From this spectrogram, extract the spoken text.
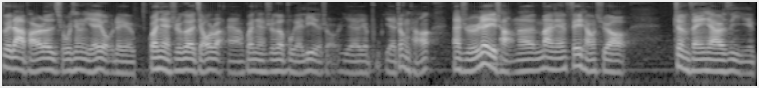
最大牌的球星也有这个关键时刻脚软呀，关键时刻不给力的时候，也也也正常。但只是这一场呢，曼联非常需要振奋一下自己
